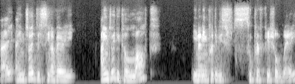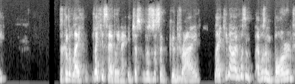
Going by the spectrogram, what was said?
I, I enjoyed this in a very I enjoyed it a lot in an incredibly superficial way just kind of like like you said, Lena, it just was just a good mm-hmm. ride. Like you know, I wasn't I wasn't bored.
